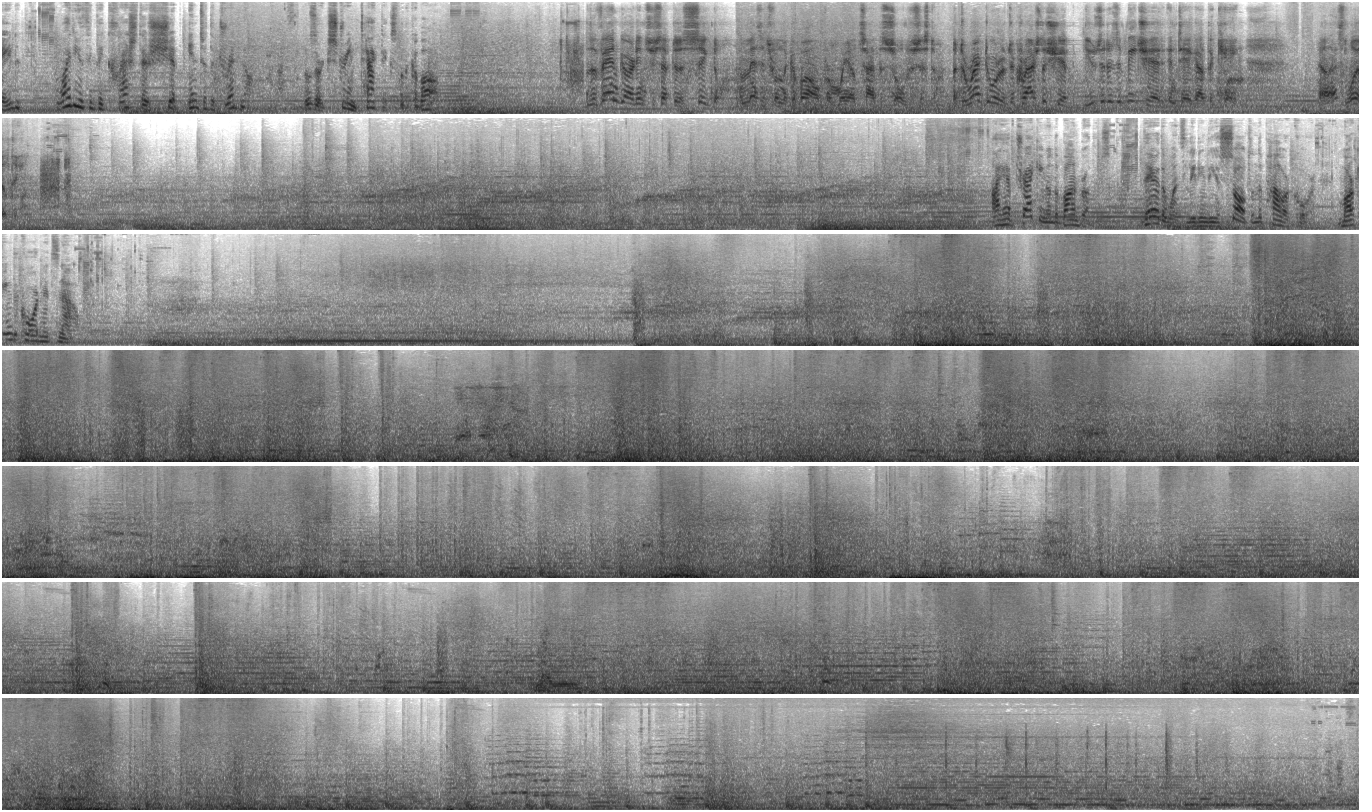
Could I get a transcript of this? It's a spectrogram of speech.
blockade? Why do you think they crashed their ship into the Dreadnought? Those are extreme tactics for the Cabal. The Vanguard intercepted a signal, a message from the Cabal from way outside the solar system. A direct order to crash the ship, use it as a beachhead, and take out the King. Now that's loyalty. I have tracking on the Bond brothers. They're the ones leading the assault on the power core. Marking the coordinates now.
